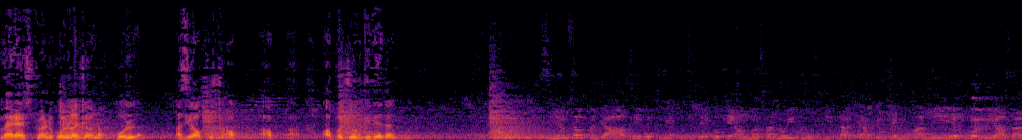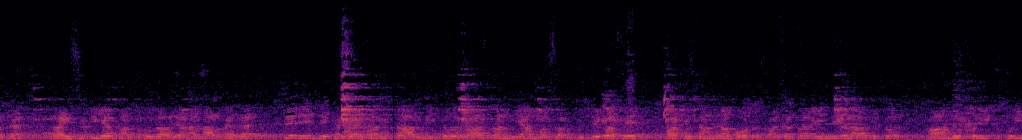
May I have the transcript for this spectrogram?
ਮੈਂ ਰੈਸਟੋਰੈਂਟ ਖੋਲਣਾ ਚਾਹੁੰਦਾ ਖੋਲਣਾ ਅਸੀਂ ਓਪਰਚੁਨਿਟੀ ਦੇ ਦਾਂਗੇ। ਸੀਐਮ ਸਾਹਿਬ, ਪੰਜਾਬ ਦੇ ਵਿੱਚ ਵੀ ਤੁਸੀਂ ਦੇਖੋ ਕਿ ਅੰਮ੍ਰਿਤਸਰ ਨੂੰ ਹੀ ਚੂਜ਼ ਕੀਤਾ ਗਿਆ, ਕਿਉਂਕਿ ਮੁਹਾਲੀ 에ਅਰਪੋਰਟ ਵੀ ਆ ਸਕਦਾ ਹੈ ਟਰਾਈ ਸਿਟੀ ਹੈ ਪੰਚਕੂਲਾ ਹਰਿਆਣਾ ਨਾਲ ਪੈਂਦਾ ਹੈ। ਤੇ ਇਹ ਦੇਖਿਆ ਜਾਏ ਤਾਂ ਵੀ ਧਾਰਮਿਕ ਰਾਜਧਾਨੀ ਹੈ ਅੰਮ੍ਰਿਤਸਰ। ਦੂਜੇ ਪਾਸੇ ਪਾਕਿਸਤਾਨ ਦਾ ਬਾਰਡਰ ਸਾਂਝਾ ਤਾਂ ਇੰਨੇ ਨਾਜ਼ੁਕ ਥਾਂ ਦੇ ਉੱਪਰ ਇੱਕ ਕੋਈ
